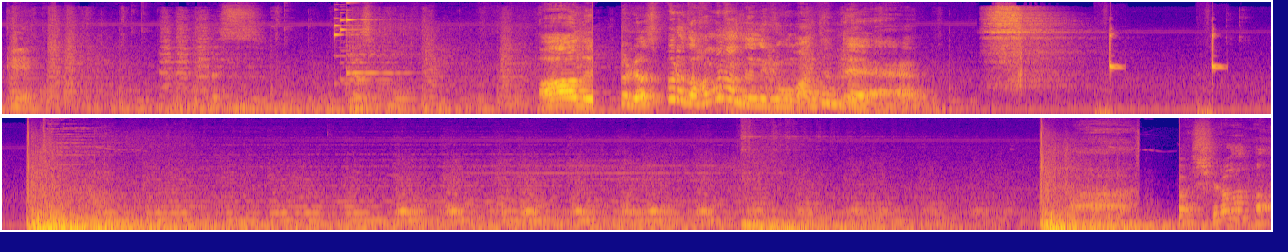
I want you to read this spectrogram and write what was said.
오케이 됐어 여섯 아 근데 여섯 번에도 한 번 안 되는 경우 많던데 아 싫어하다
